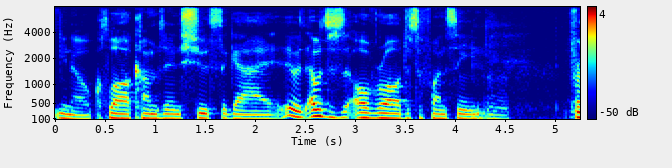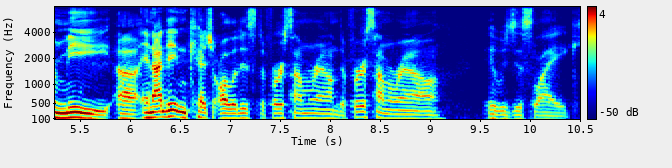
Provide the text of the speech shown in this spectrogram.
you know, Claw comes in, shoots the guy. It was, it was just overall just a fun scene. for me, uh, and I didn't catch all of this the first time around. The first time around, it was just like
